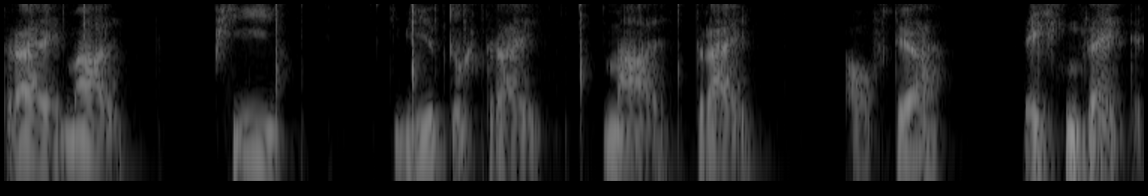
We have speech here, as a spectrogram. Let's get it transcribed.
3 mal Pi dividiert durch 3 mal 3 auf der rechten Seite.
